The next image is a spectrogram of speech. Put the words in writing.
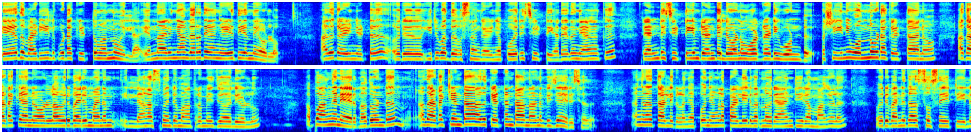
ഏത് വഴിയിൽ കൂടെ കിട്ടുമെന്നുമില്ല. എന്നാലും ഞാൻ വെറുതെ അങ്ങ് എഴുതിയെന്നേ ഉള്ളൂ. അത് കഴിഞ്ഞിട്ട് ഒരു ഇരുപത് ദിവസം കഴിഞ്ഞപ്പോൾ ഒരു ചിട്ടി അതായത് ഞങ്ങൾക്ക് രണ്ട് ചിട്ടിയും രണ്ട് ലോണും ഓൾറെഡി ഉണ്ട്. പക്ഷേ ഇനി ഒന്നുകൂടെ കെട്ടാനോ അത് അടയ്ക്കാനോ ഉള്ള ഒരു വരുമാനം ഇല്ല. ഹസ്ബൻഡ് മാത്രമേ ജോലിയുള്ളൂ. അപ്പോൾ അങ്ങനെയായിരുന്നു. അതുകൊണ്ട് അത് അടയ്ക്കേണ്ട അത് കെട്ടണ്ട എന്നാണ് വിചാരിച്ചത്. അങ്ങനെ തള്ളിക്കളഞ്ഞു അപ്പോൾ ഞങ്ങളെ പള്ളിയിൽ വരുന്ന ഒരു ആന്റിയുടെ മകൾ ഒരു വനിതാ സൊസൈറ്റിയിൽ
